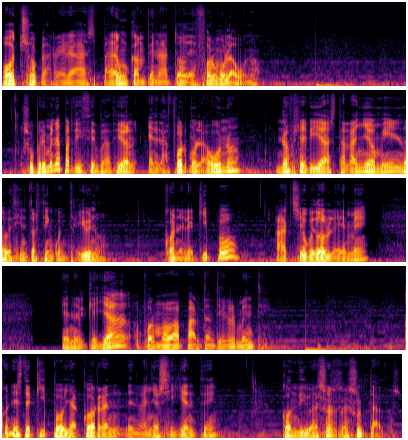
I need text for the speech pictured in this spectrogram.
8 carreras para un campeonato de Fórmula 1. Su primera participación en la Fórmula 1 no sería hasta el año 1951, con el equipo HWM en el que ya formaba parte anteriormente. Con este equipo ya corren en el año siguiente con diversos resultados.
